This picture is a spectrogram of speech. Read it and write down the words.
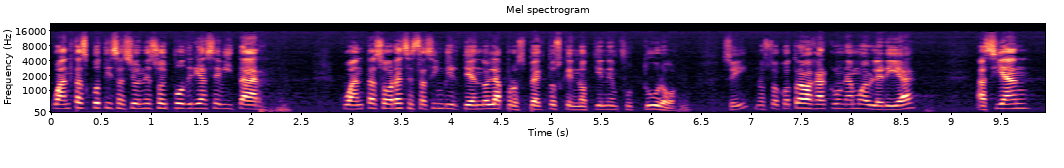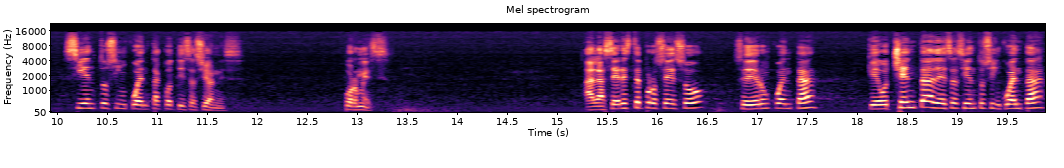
cuántas cotizaciones hoy podrías evitar, cuántas horas estás invirtiéndole a prospectos que no tienen futuro. ¿sí? Nos tocó trabajar con una mueblería, hacían 150 cotizaciones por mes al hacer este proceso se dieron cuenta que 80 de esas 150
